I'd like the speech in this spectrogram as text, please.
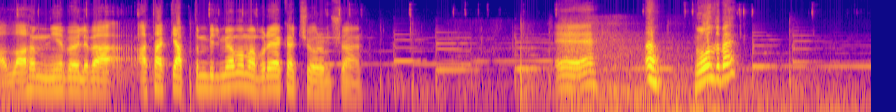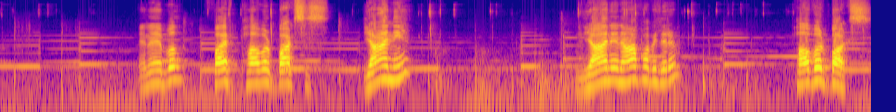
Allah'ım niye böyle bir atak yaptım bilmiyorum ama buraya kaçıyorum şu an. Ee, ah, ne oldu be? Enable five power boxes. Yani yani ne yapabilirim? Power box.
